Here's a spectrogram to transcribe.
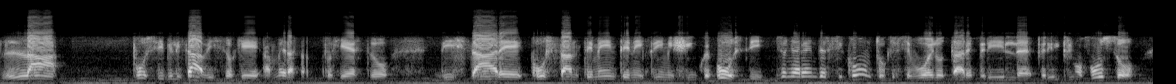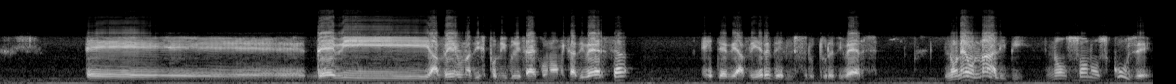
la possibilità, visto che a me era stato chiesto di stare costantemente nei primi cinque posti, bisogna rendersi conto che se vuoi lottare per il, per il primo posto eh, devi avere una disponibilità economica diversa e devi avere delle strutture diverse. Non è un alibi, non sono scuse,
